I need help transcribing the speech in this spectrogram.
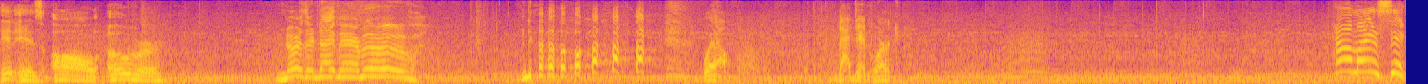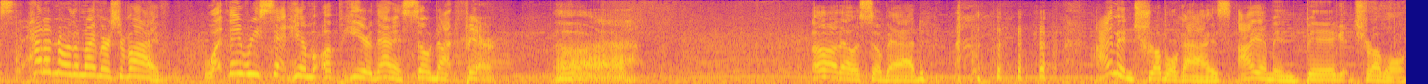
it is all over. Northern Nightmare, move! No! well, that didn't work. How am I in sixth? How did Northern Nightmare survive? What? They reset him up here. That is so not fair. Ugh. Oh, that was so bad. I'm in trouble, guys. I am in big trouble.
